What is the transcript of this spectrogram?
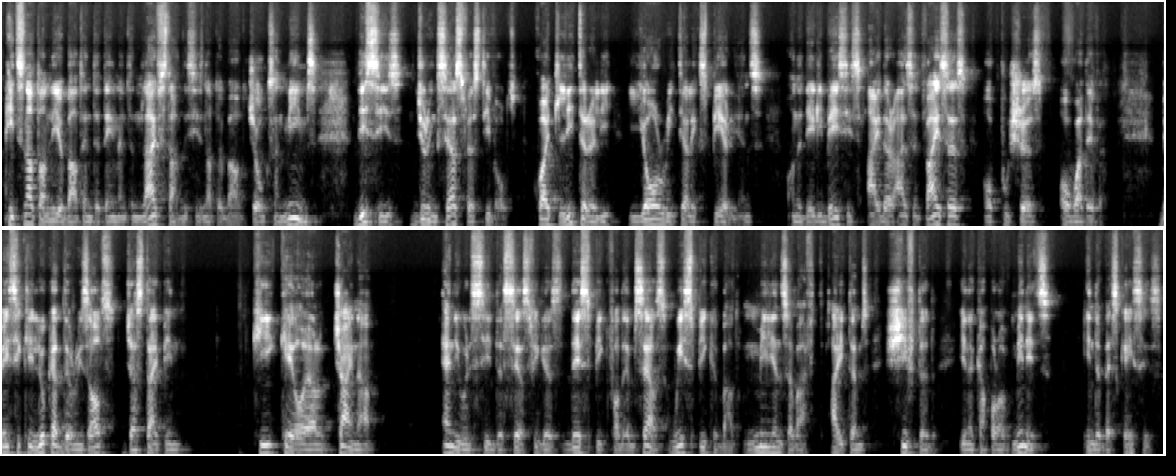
It's not only about entertainment and lifestyle. This is not about jokes and memes. This is, during sales festivals, quite literally your retail experience on a daily basis, either as advisors or pushers or whatever. Basically, look at the results, just type in key KOL China, and you will see the sales figures. They speak for themselves. We speak about millions of items shifted in a couple of minutes in the best cases.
